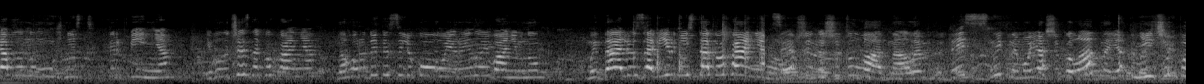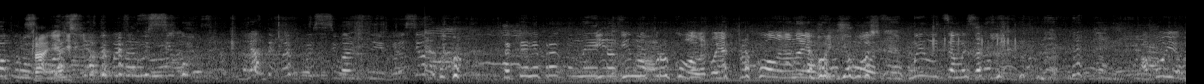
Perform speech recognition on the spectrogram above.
проявлену мужність, терпіння і величезне кохання нагородити Селюкову Ірину Іванівну медаллю за вірність та кохання. Це вже не шоколадна, але десь зникне моя шоколадна, я тебе нічим попробую. Я тебе вкусю. Я тебе вкусю. Вкусю. Так ти не про не Він, він не проколе, бо як проколе, вона його, його ж милицями заб'є. Або його.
